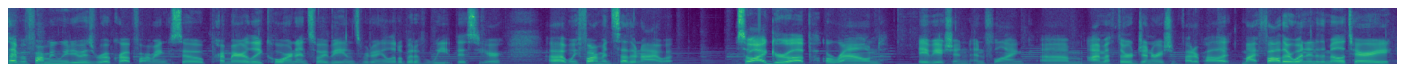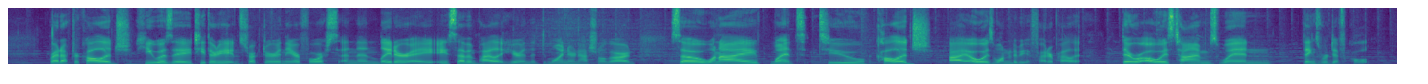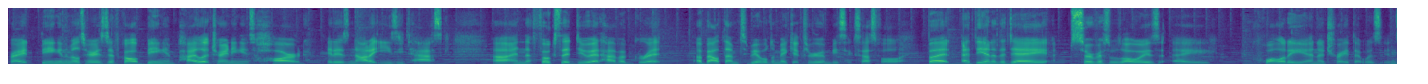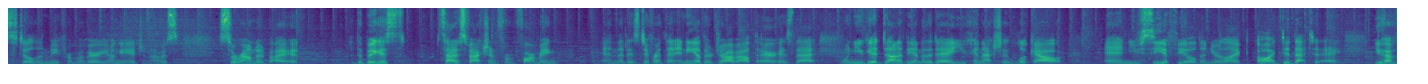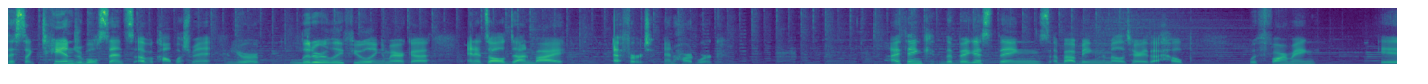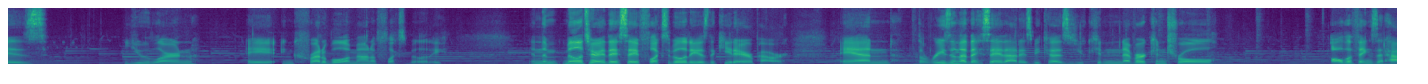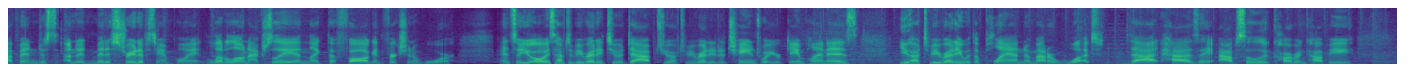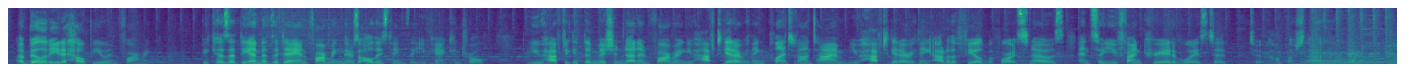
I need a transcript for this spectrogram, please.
type of farming we do is row crop farming, so primarily corn and soybeans. We're doing a little bit of wheat this year. Uh, we farm in southern Iowa. So I grew up around aviation and flying. Um, I'm a third generation fighter pilot. My father went into the military right after college. He was a T-38 instructor in the Air Force and then later a A-7 pilot here in the Des Moines Air National Guard. So when I went to college, I always wanted to be a fighter pilot. There were always times when things were difficult, right? Being in the military is difficult. Being in pilot training is hard. It is not an easy task. Uh, and the folks that do it have a grit about them to be able to make it through and be successful. But at the end of the day, service was always a quality and a trait that was instilled in me from a very young age and I was surrounded by it. The biggest satisfaction from farming and that is different than any other job out there is that when you get done at the end of the day, you can actually look out and you see a field and you're like, oh, I did that today. You have this like tangible sense of accomplishment. You're literally fueling America and it's all done by effort and hard work. I think the biggest things about being in the military that help with farming is you learn a incredible amount of flexibility. In the military, they say flexibility is the key to air power. And the reason that they say that is because you can never control all the things that happen, just an administrative standpoint, let alone actually in like the fog and friction of war. And so you always have to be ready to adapt. You have to be ready to change what your game plan is. You have to be ready with a plan no matter what. That has a absolute carbon copy ability to help you in farming. Because at the end of the day in farming, there's all these things that you can't control. You have to get the mission done in farming. You have to get everything planted on time. You have to get everything out of the field before it snows. And so you find creative ways to, to accomplish that.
